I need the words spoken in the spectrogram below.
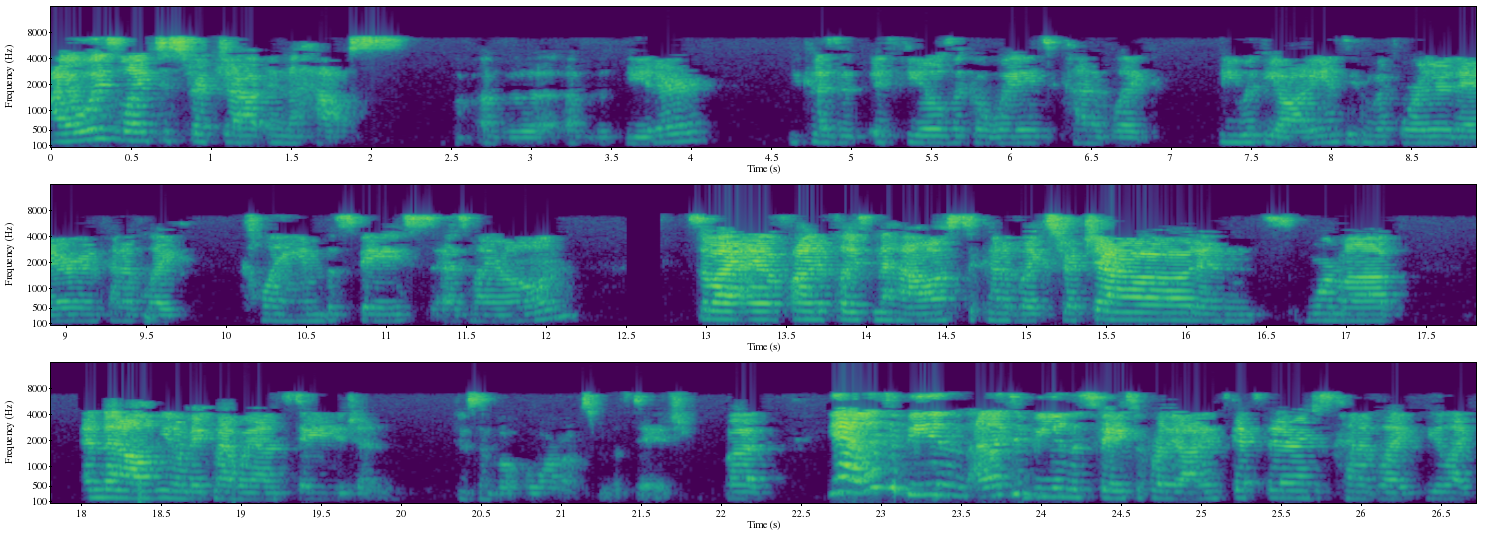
I always like to stretch out in the house of the of the theater because it, it feels like a way to kind of like be with the audience even before they're there and kind of like claim the space as my own. So I, I find a place in the house to kind of like stretch out and warm up, and then I'll you know make my way on stage and do some vocal warm ups from the stage. But yeah, I like to be in I like to be in the space before the audience gets there and just kind of like be like,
